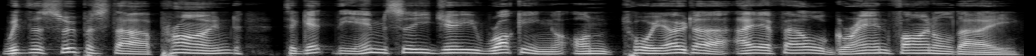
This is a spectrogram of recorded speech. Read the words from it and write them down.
with the superstar primed to get the MCG rocking on Toyota AFL Grand Final Day.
